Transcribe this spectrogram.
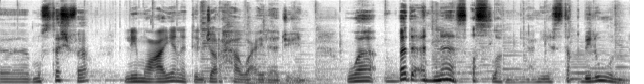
آه، مستشفى لمعاينة الجرحى وعلاجهم. وبدأ الناس أصلا يعني يستقبلون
